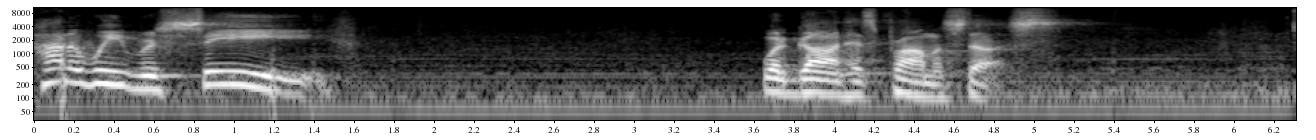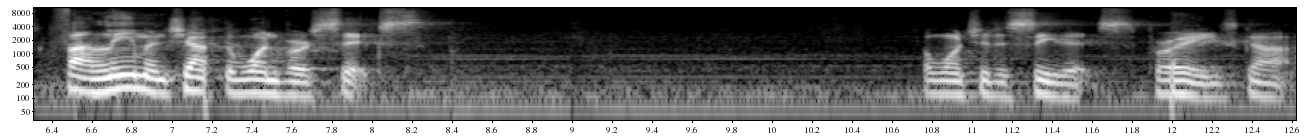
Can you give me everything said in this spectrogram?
How do we receive what God has promised us. Philemon chapter 1, verse 6. I want you to see this. Praise God.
